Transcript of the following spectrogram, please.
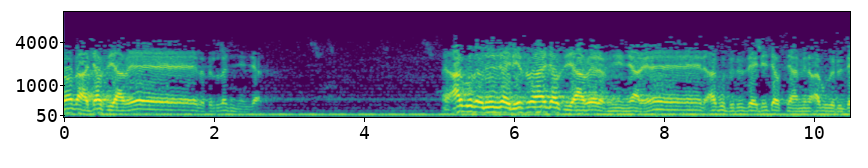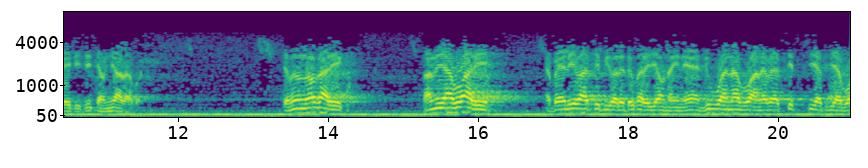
လောကအကြောက်စရာပဲလို့ဒီလိုလည်းမြင်ကြတယ်အကုသိုလ်ဒုစရိုက်တွေဆိုတာကြောက်စရာပဲလို့မြင်ကြတယ်တဲ့အကုသိုလ်ဒုစရိုက်တွေကြောက်စရာမင်းတော့အကုသိုလ်ဒုစရိုက်တွေရှင်းချောင်ကြတာပါဓမ္မလောကတွေသံဃာဘဝတွေ အပယ်လေးပါးဖြစ်ပြီးတော့လည်းဒုက္ခတွေရောက်နိုင်တယ်လူဘဝနာဘဝလည်းပဲဖြစ်ဖြစ်ရဖြစ်ရဘဝ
